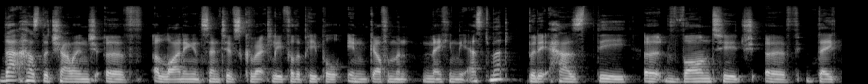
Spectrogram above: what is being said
That has the challenge of aligning incentives correctly for the people in government making the estimate, but it has the advantage of they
